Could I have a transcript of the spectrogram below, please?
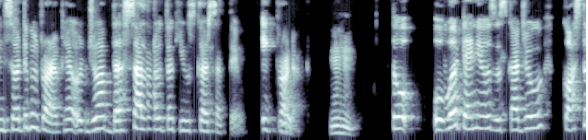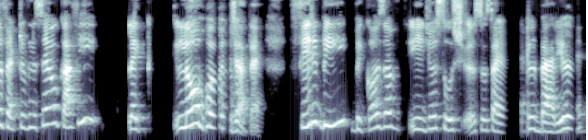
इंसर्टेबल uh, प्रोडक्ट है और जो आप दस सालों तक यूज़ कर सकते हो एक प्रोडक्ट तो ओवर टेन इयर्स उसका जो कॉस्ट इफेक्टिवनेस है वो काफ़ी लाइक like, लो हो जाता है। फिर भी बिकॉज़ ऑफ़ ये जो सोसाइटल बैरियर है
